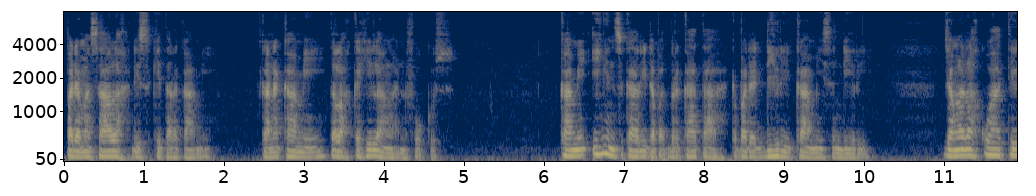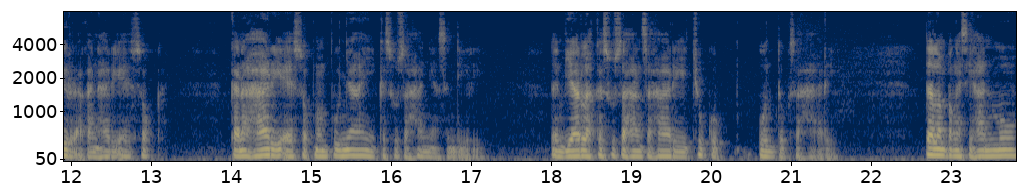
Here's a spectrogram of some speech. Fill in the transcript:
pada masalah di sekitar kami, karena kami telah kehilangan fokus. Kami ingin sekali dapat berkata kepada diri kami sendiri, "Janganlah khawatir akan hari esok, karena hari esok mempunyai kesusahannya sendiri. Dan biarlah kesusahan sehari cukup untuk sehari. Dalam pengasihanmu,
